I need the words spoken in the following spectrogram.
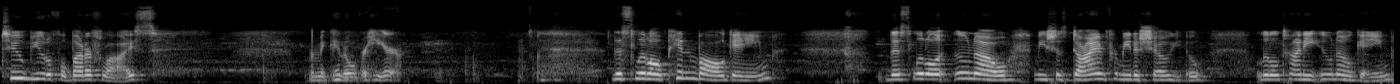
Two beautiful butterflies. Let me get over here. This little pinball game this little Uno. Misha's dying for me to show you. Little tiny Uno game.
